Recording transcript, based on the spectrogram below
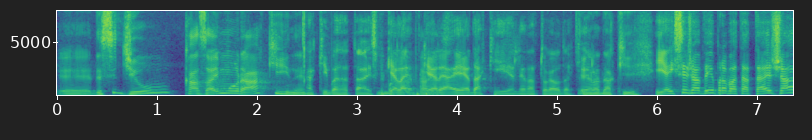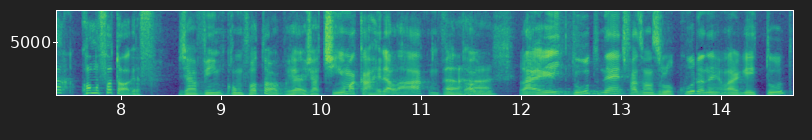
é, decidiu casar e morar aqui, né? Aqui em Batatais. Porque, Em Ela, Batatais. porque ela é daqui, ela é natural daqui. Era daqui. E aí você já veio pra Batatais já como fotógrafo. Já vim como fotógrafo. Já, já tinha uma carreira lá como fotógrafo. Larguei tudo, né? De fazer umas loucuras, né? Larguei tudo.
